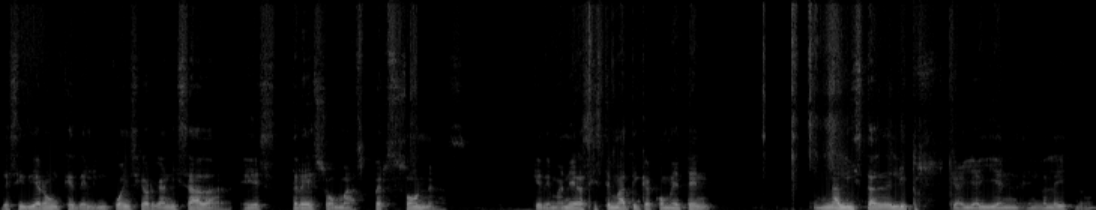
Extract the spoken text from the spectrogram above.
decidieron que delincuencia organizada es tres o más personas que de manera sistemática cometen una lista de delitos que hay ahí en, en la ley, ¿no?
